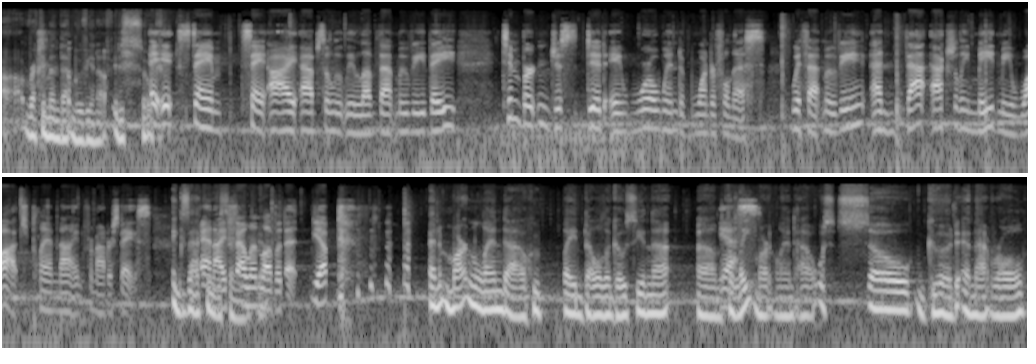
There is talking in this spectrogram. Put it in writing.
uh, recommend that movie enough. It is so It- It's same. Say, I absolutely love that movie. They, Tim Burton just did a whirlwind of wonderfulness with that movie, and that actually made me watch Plan Nine from Outer Space. exactly. and I same, fell in yeah. love with it. Yep. And Martin Landau, who played Bela Lugosi in that, um, Yes. the late Martin Landau, was so good in that role.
